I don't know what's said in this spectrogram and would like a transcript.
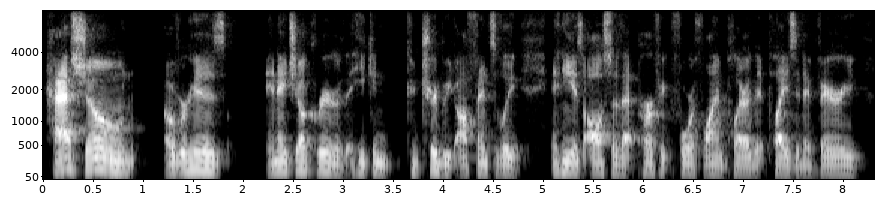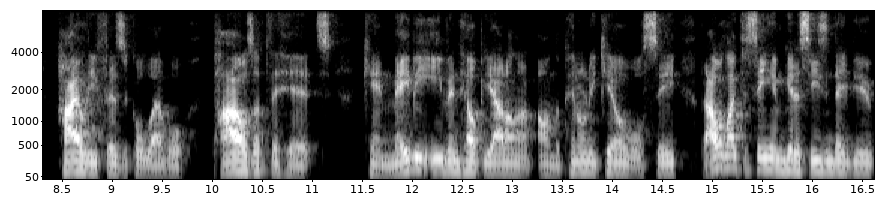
has shown over his NHL career that he can contribute offensively. And he is also that perfect fourth line player that plays at a very highly physical level, piles up the hits, can maybe even help you out on, on the penalty kill. We'll see. But I would like to see him get a season debut,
